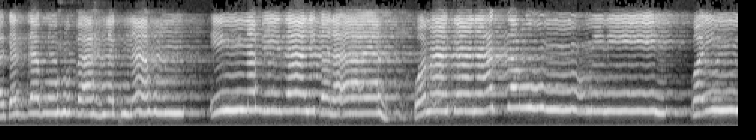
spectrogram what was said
فكذبوه فأهلكناهم. إن في ذلك لآية. وما كان أكثرهم مؤمنين. وإن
